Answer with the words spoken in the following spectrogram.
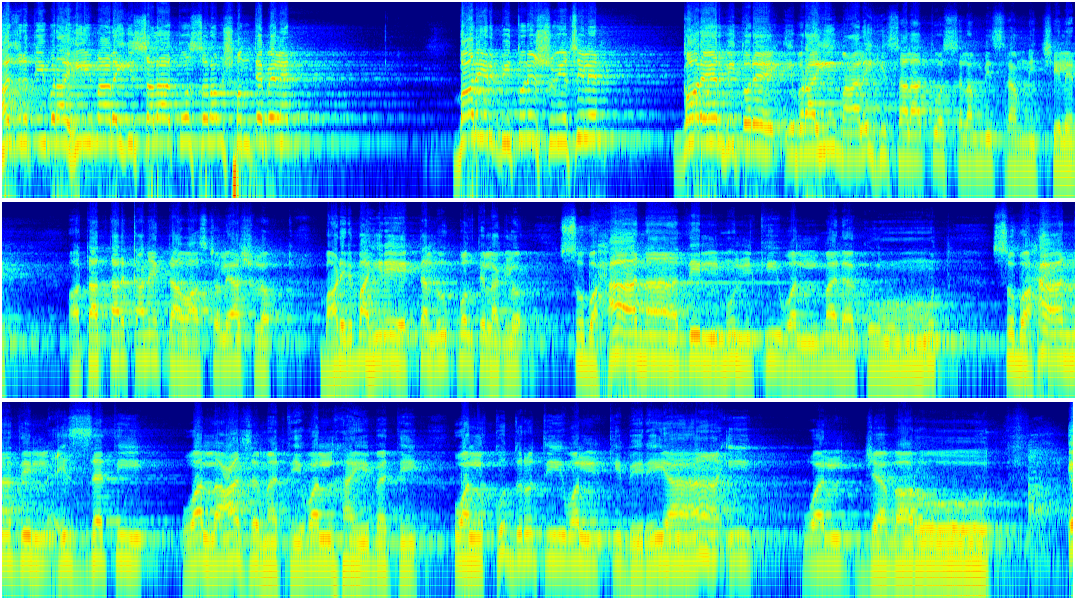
হজরত ইব্রাহিম আলহিসালাম শুনতে পেলেন। বাড়ির ভিতরে শুয়েছিলেন, ঘরের ভিতরে ইব্রাহিম আলহি সালাতাম বিশ্রাম নিচ্ছিলেন। হঠাৎ তার কানে একটা আওয়াজ চলে আসলো, বাড়ির বাহিরে একটা লোক বলতে লাগল, সুবহানা দিল মুলকি ওয়াল মালাকুত, সুবহানা দিল ইজ্জতি ওয়াল আজমতি ওয়াল হাইবতি ওয়াল কুদরতি ওয়াল কিবরিয়াই। ওয়াল জাবারুত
